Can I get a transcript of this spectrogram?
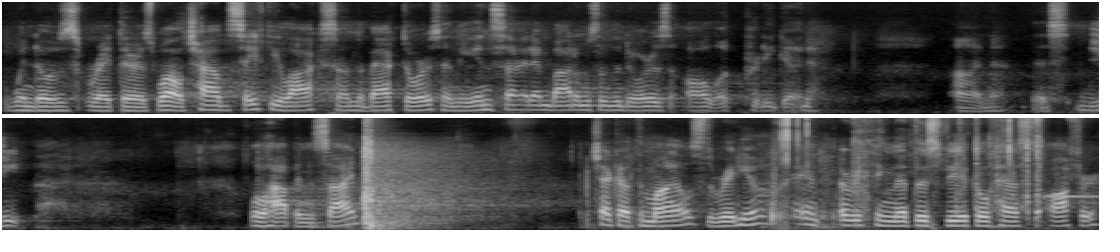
windows right there as well. Child safety locks on the back doors and the inside and bottoms of the doors all look pretty good on this Jeep. We'll hop inside, check out the miles, the radio, and everything that this vehicle has to offer.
